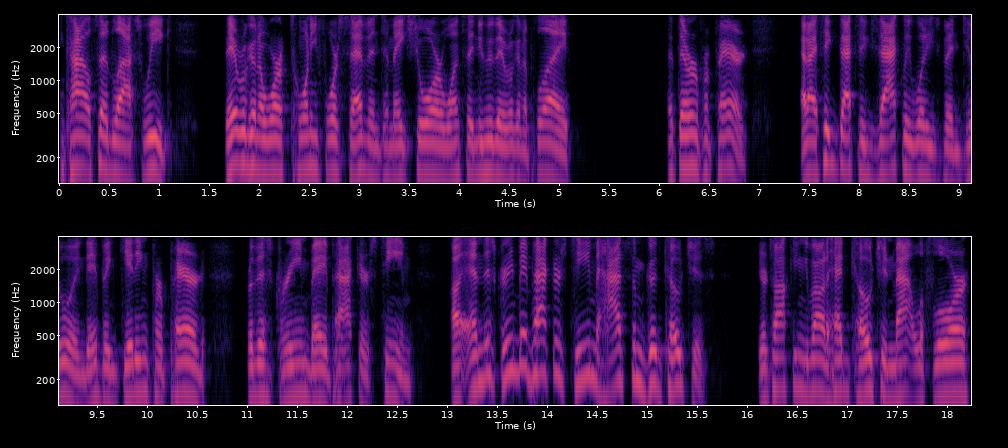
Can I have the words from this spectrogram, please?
And Kyle said last week, they were going to work 24 7 to make sure once they knew who they were going to play that they were prepared. And I think that's exactly what he's been doing. They've been getting prepared for this Green Bay Packers team. Uh, and this Green Bay Packers team has some good coaches. You're talking about head coach and Matt LaFleur,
